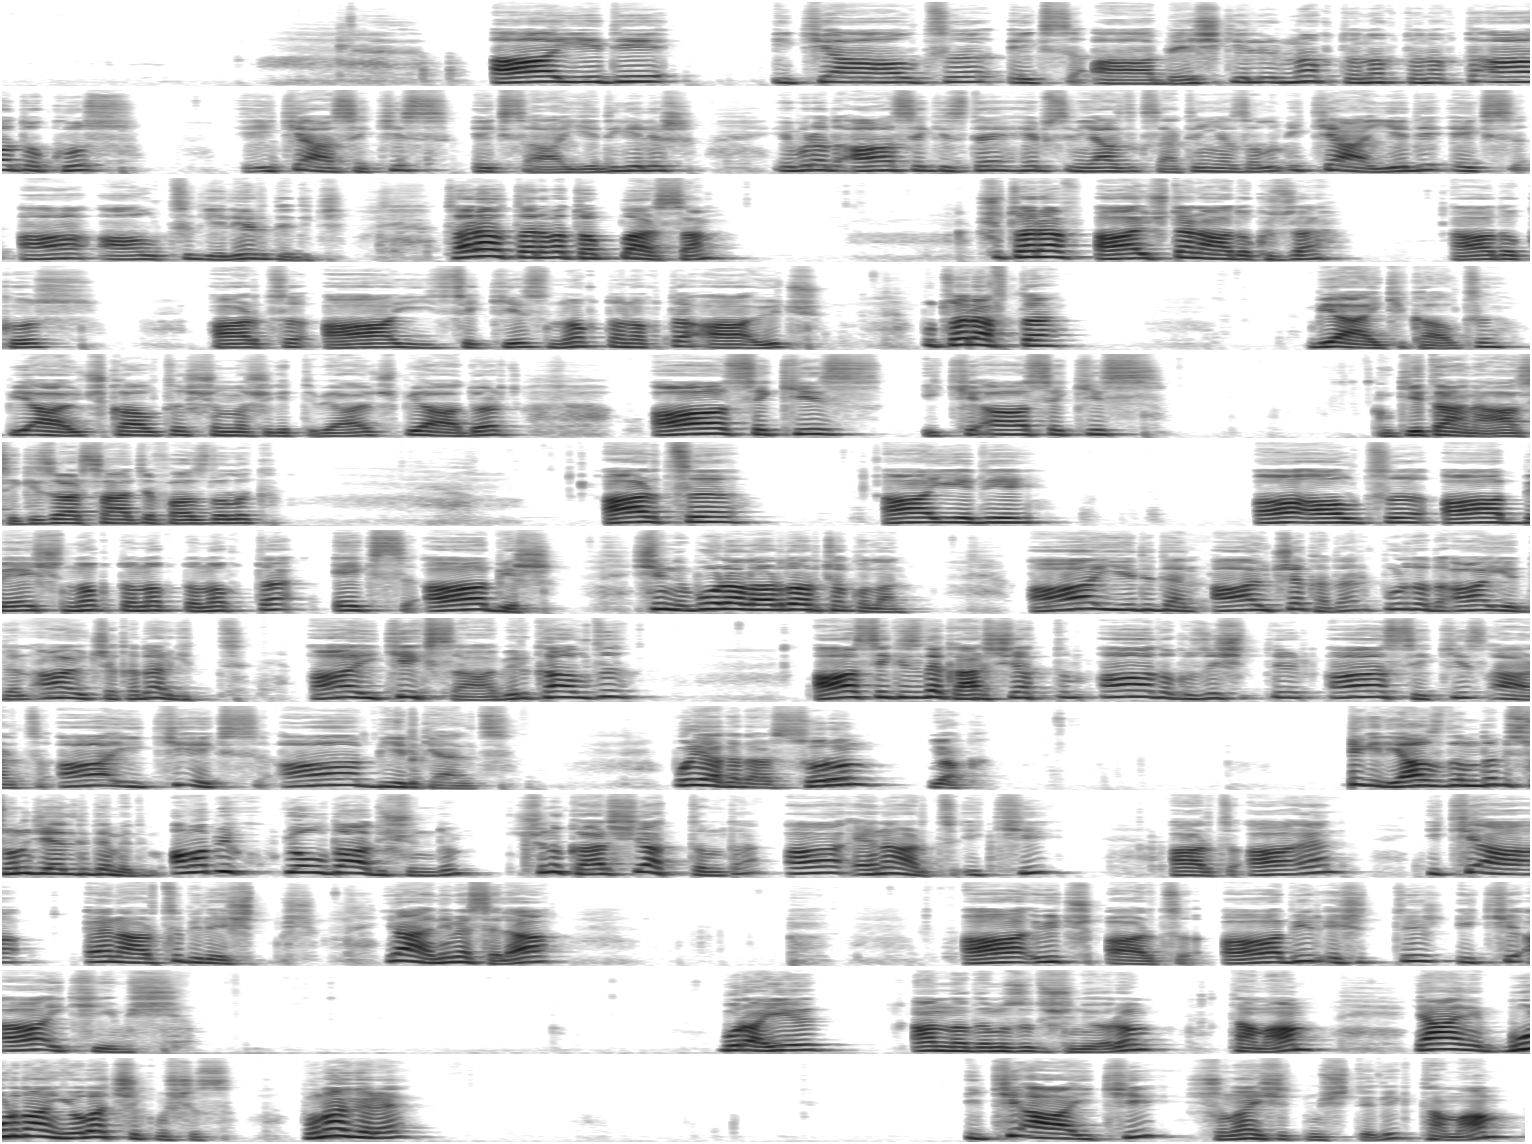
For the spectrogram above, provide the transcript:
A7 2A6 eksi A5 gelir. Nokta nokta nokta A9 2A8 eksi A7 gelir. E burada A8'de hepsini yazdık zaten yazalım. 2A7 eksi A6 gelir dedik. Taraf tarafa toplarsam şu taraf A3'ten A9'a A9 artı A8 nokta nokta A3. Bu tarafta bir A2 kaldı. Bir A3 kaldı. Şununla şu gitti bir A3 bir A4. A8 2 A8 2 tane A8 var sadece fazlalık. Artı A7 A6 A5 nokta nokta nokta eksi A1. Şimdi buralarda ortak olan A7'den A3'e kadar burada da A7'den A3'e kadar gitti. A2 eksi A1 kaldı. A8'i de karşı attım. A9 eşittir. A8 artı A2 eksi A1 geldi. Buraya kadar sorun yok. İlgili yazdığımda bir sonuç elde edemedim. Ama bir yol daha düşündüm. Şunu karşıya attığımda a n artı 2 artı a n 2 a n artı 1 eşitmiş. Yani mesela a3 artı a1 eşittir 2a2'ymiş. Burayı anladığımızı düşünüyorum. Tamam. Yani buradan yola çıkmışız. Buna göre 2A2 şuna eşitmiş dedik. Tamam.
